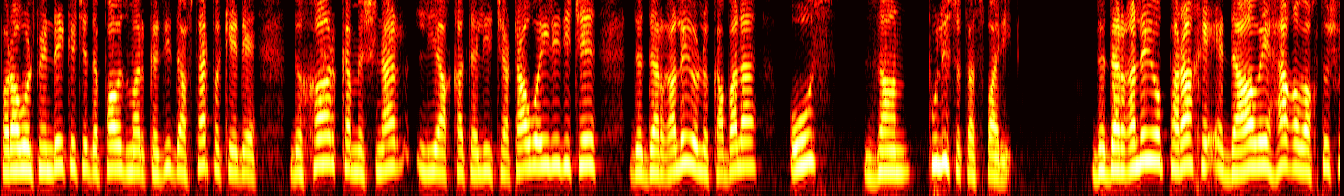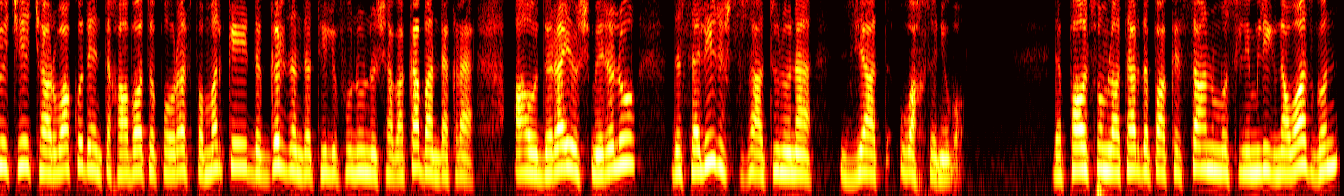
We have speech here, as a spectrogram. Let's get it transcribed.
په راولپنډۍ کې چې د پاوز مرکزی دفتر پکې دی د خار کمشنر لیاقت علي چټا ویلي دي چې د درغلیو لکبله اوس ځان پولیسو تسپاري د درغلیو پراخې ادعاوې هغه وخت شوې چې چارواکو د انتخاباتو په ورځ په ملک کې د ګرځنده ټلیفونونو شبکه بند کړه او د رایو شمیرلو د سلیری رشتو ساعتونو نه زیات وخت ونیو د پاوس په ملاتړ د پاکستان مسلم لیگ نواز ګوند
